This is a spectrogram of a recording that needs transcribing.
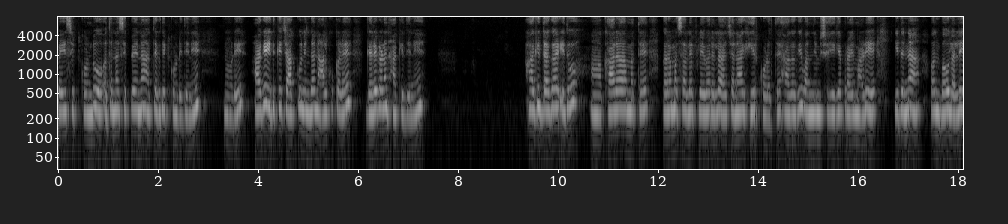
ಬೇಯಿಸಿಟ್ಕೊಂಡು ಅದನ್ನು ಸಿಪ್ಪೆಯನ್ನು ತೆಗೆದಿಟ್ಕೊಂಡಿದ್ದೀನಿ. ನೋಡಿ. ಹಾಗೆ ಇದಕ್ಕೆ ಚಾಕುವಿನಿಂದ ನಾಲ್ಕು ಕಡೆ ಗೆರೆಗಳನ್ನು ಹಾಕಿದ್ದೀನಿ. ಹಾಗಿದ್ದಾಗ ಇದು ಖಾರ ಮತ್ತು ಗರಂ ಮಸಾಲೆ ಫ್ಲೇವರ್ ಎಲ್ಲ ಚೆನ್ನಾಗಿ ಹೀರ್ಕೊಳ್ಳುತ್ತೆ. ಹಾಗಾಗಿ ಒಂದು ನಿಮಿಷ ಹೀಗೆ ಫ್ರೈ ಮಾಡಿ ಇದನ್ನು ಒಂದು ಬೌಲಲ್ಲಿ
